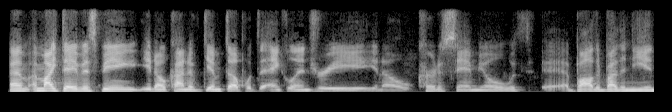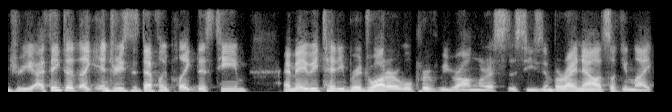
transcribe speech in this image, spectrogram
and, and Mike Davis being you know kind of gimped up with the ankle injury, you know Curtis Samuel with uh, bothered by the knee injury. I think that like injuries has definitely plagued this team. And maybe Teddy Bridgewater will prove me wrong the rest of the season. But right now, it's looking like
